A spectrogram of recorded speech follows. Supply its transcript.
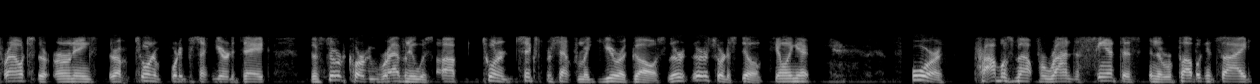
trounce their earnings. They're up 240% year to date. Their third quarter revenue was up 206% from a year ago. So they're, they're sort of still killing it. Fourth, problems mount for Ron DeSantis in the Republican side.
